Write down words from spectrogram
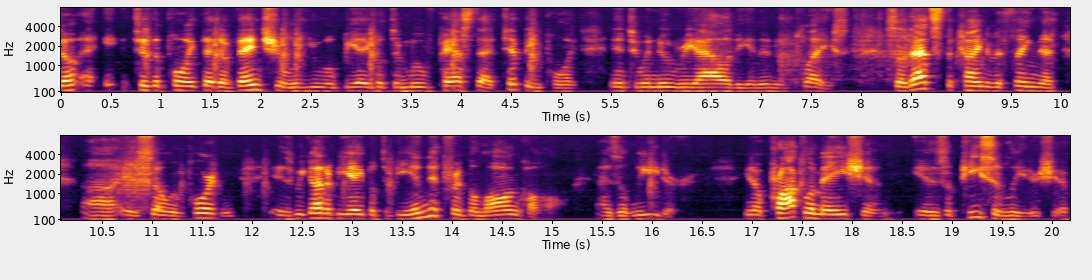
don't, to the point that eventually you will be able to move past that tipping point into a new reality and a new place. So that's the kind of a thing that uh, is so important is we got to be able to be in it for the long haul as a leader. You know, proclamation is a piece of leadership,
